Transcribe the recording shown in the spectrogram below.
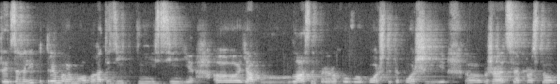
Та взагалі підтримуємо багатодітні сім'ї. Я власне перераховую кошти також і е, вважаю це просто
